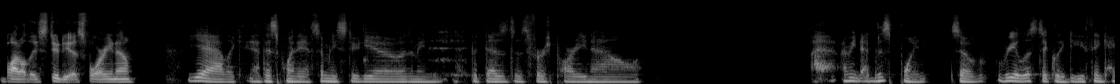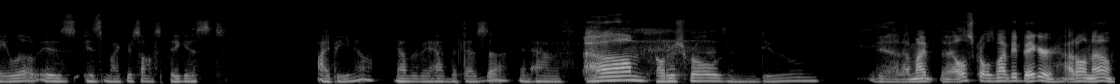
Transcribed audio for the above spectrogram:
bought all these studios for. You know. yeah, like at this point they have so many studios. I mean, Bethesda's first party now. I mean, at this point, so realistically, do you think Halo is is Microsoft's biggest IP now? Now that they have Bethesda and have Um, Elder Scrolls and Doom. yeah, that might the Elder Scrolls might be bigger. I don't know.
